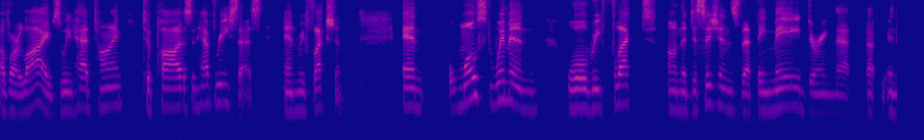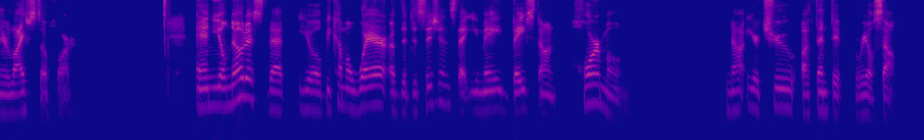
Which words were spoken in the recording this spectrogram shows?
of our lives. We've had time to pause and have recess and reflection. And most women will reflect on the decisions that they made during that uh, in their life so far. And you'll notice that you'll become aware of the decisions that you made based on hormone, not your true, authentic, real self.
